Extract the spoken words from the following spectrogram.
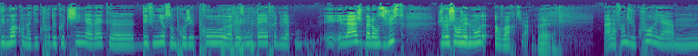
des mois qu'on a des cours de coaching avec euh, définir son projet pro, euh, raison d'être. Et, et, et là, je balance juste je veux changer le monde, au revoir, tu vois. Ouais. À la fin du cours, il y a hum,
